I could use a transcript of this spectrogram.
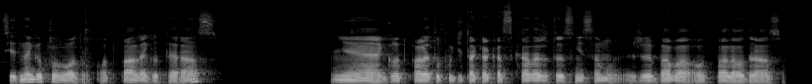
Z jednego powodu. Odpalę go teraz. Nie, jak go odpalę, to pójdzie taka kaskada, że to jest niesamowite, że baba odpala od razu.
